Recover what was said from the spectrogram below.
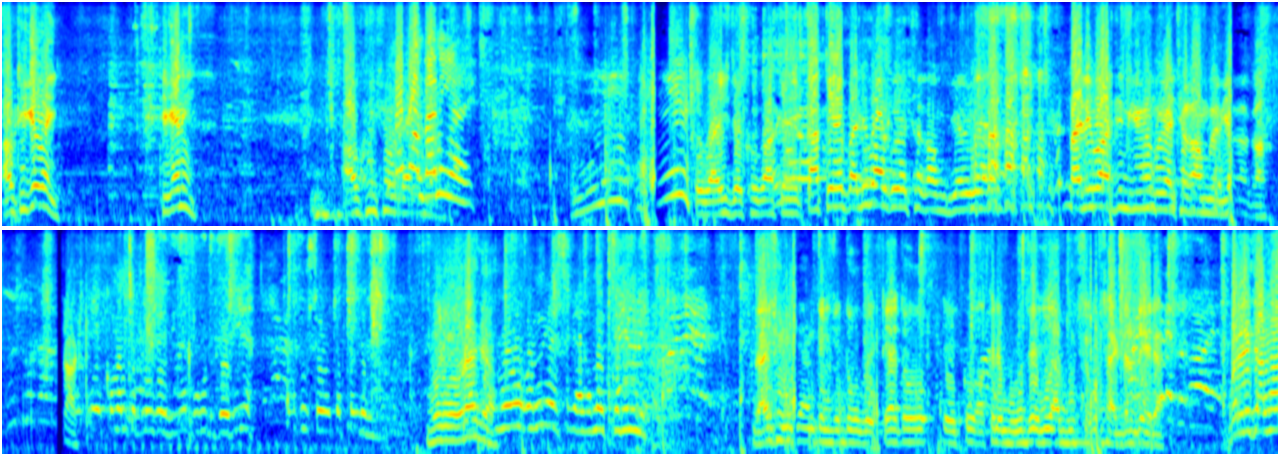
अब ठीक है भाई? ठीक है नहीं? अब खुश हो मैं गए पांदा नहीं आए तो गाइस देखो काके ने काके ने पहली बार कोई अच्छा काम किया भैया पहली बार ज़िंदगी में कोई अच्छा काम कर दिया काका स्टार्ट एक को चप्पल दे दी है बूट दे दी है अब दूसरे को चप्पल दे दी। वो हो रहा है क्या? वो करनी ऐसे ज़्यादा मैं खड़ी हुई है गाइस उनके अंकल के दो बेटे हैं तो एक को काके ने बूट दे दिया अब दूसरे को सैंडल दे रहा है। बल्ले चलना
